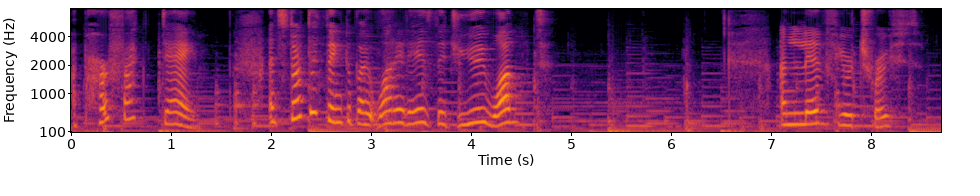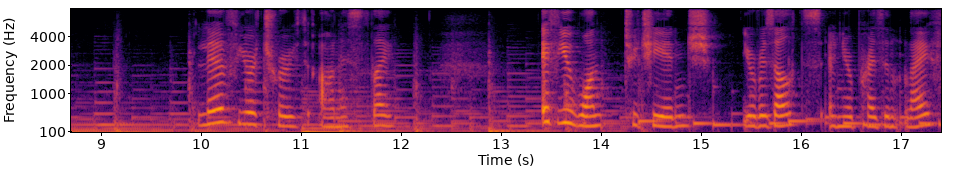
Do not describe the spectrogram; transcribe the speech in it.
a perfect day and start to think about what it is that you want and live your truth. Live your truth honestly. If you want to change your results in your present life,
